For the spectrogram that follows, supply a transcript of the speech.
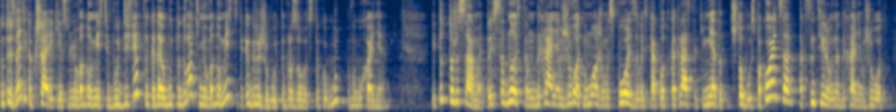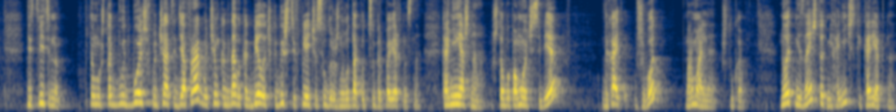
Ну, то есть, знаете, как шарик, если у него в одном месте будет дефект, вы когда его будете надувать, у него в одном месте такая грыжа будет образовываться, такое выбухание. И тут то же самое. То есть, с одной стороны, дыхание в живот мы можем использовать как вот как раз-таки метод, чтобы успокоиться, акцентированное дыхание в живот. Действительно, потому что так будет больше включаться диафрагма, чем когда вы как белочка дышите в плечи судорожно, вот так вот супер поверхностно. Конечно, чтобы помочь себе, дыхать в живот – нормальная штука. Но это не значит, что это механически корректно.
